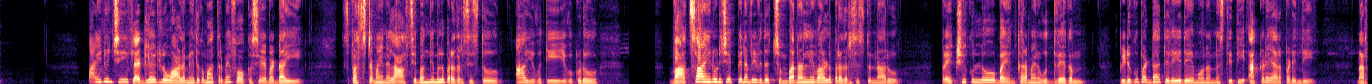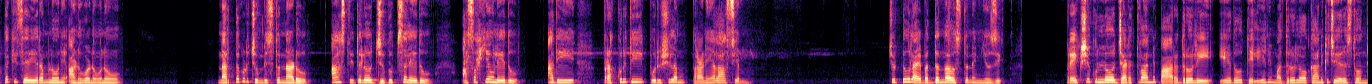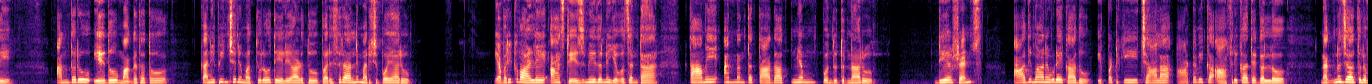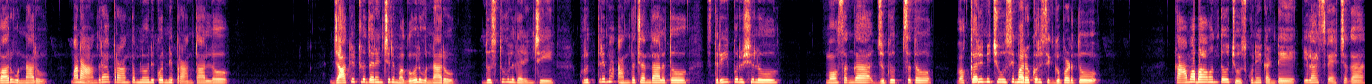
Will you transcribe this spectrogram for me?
పైనుంచి ఫ్లడ్ లైట్లు వాళ్ళ మీదకు మాత్రమే ఫోకస్ చేయబడ్డాయి. స్పష్టమైన లాస్య భంగిమలు ప్రదర్శిస్తూ ఆ యువతి యువకుడు వాత్సాయనుడు చెప్పిన వివిధ చుంబనల్ని వాళ్ళు ప్రదర్శిస్తున్నారు. ప్రేక్షకుల్లో భయంకరమైన ఉద్వేగం పిడుగుపడ్డా తెలియదేమోనన్న స్థితి అక్కడ ఏర్పడింది. నర్తకి శరీరంలోని అణువణువును నర్తకుడు చుంబిస్తున్నాడు. ఆ స్థితిలో జుగుప్స లేదు. అసహ్యం లేదు. అది ప్రకృతి పురుషుల ప్రణయలాస్యం. చుట్టూ లయబద్ధంగా వస్తున్న మ్యూజిక్. ప్రేక్షకుల్లో జడత్వాన్ని పారద్రోలి ఏదో తెలియని మధురలోకానికి చేరుస్తోంది. అందరూ ఏదో మగతతో కనిపించని మత్తులో తేలియాడుతూ పరిసరాల్ని మరిచిపోయారు. ఎవరికి వాళ్ళే ఆ స్టేజ్ మీదున్న యువజంట తామే అన్నంత తాదాత్మ్యం పొందుతున్నారు. డియర్ ఫ్రెండ్స్ ఆదిమానవుడే కాదు ఇప్పటికీ చాలా ఆటవిక ఆఫ్రికా తెగల్లో నగ్నజాతుల వారు ఉన్నారు. మన ఆంధ్ర ప్రాంతంలోని కొన్ని ప్రాంతాల్లో జాకెట్లు ధరించిన మగువలు ఉన్నారు. దుస్తువులు ధరించి కృత్రిమ అందచందాలతో స్త్రీ పురుషులు మోసంగా జుగుప్సతో ఒక్కరిని చూసి మరొకరు సిగ్గుపడుతూ కామభావంతో చూసుకునే కంటే ఇలా స్వేచ్ఛగా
